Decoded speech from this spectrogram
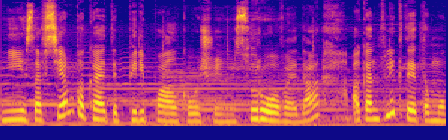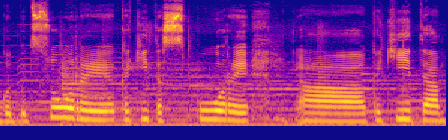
не совсем какая-то перепалка очень суровая, да, а конфликты это могут быть ссоры, какие-то споры, а, какие-то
